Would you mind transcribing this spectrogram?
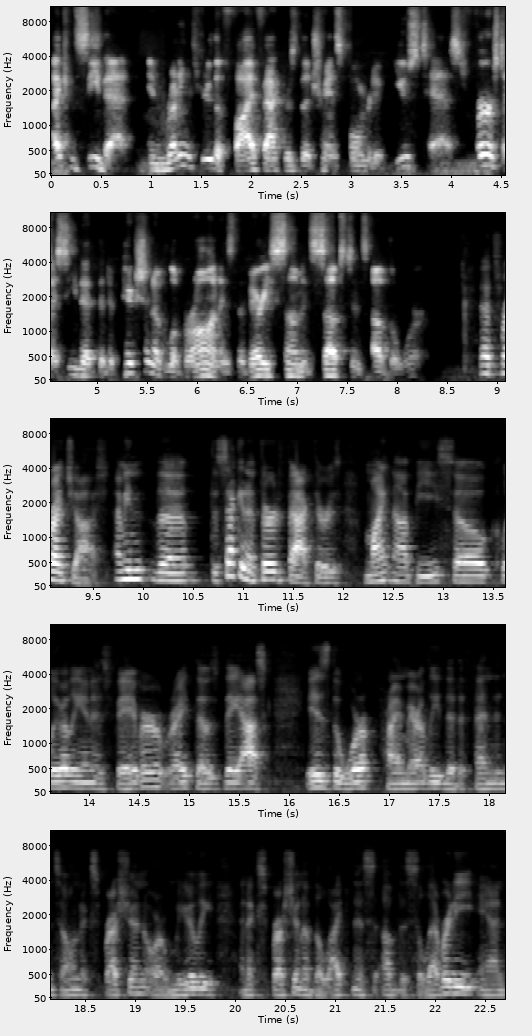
I can see that. In running through the five factors of the transformative use test, first I see that the depiction of LeBron is the very sum and substance of the work. That's right, Josh. I mean, the the second and third factors might not be so clearly in his favor, right? Those they ask, is the work primarily the defendant's own expression or merely an expression of the likeness of the celebrity? And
